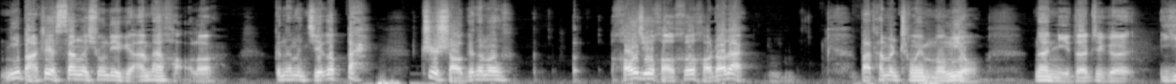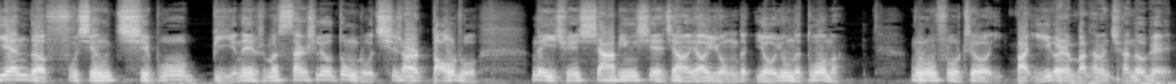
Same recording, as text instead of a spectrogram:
你把这三个兄弟给安排好了，跟他们结个拜，至少跟他们好酒好喝好招待，把他们成为盟友，那你的这个燕的复兴岂不比那什么三十六洞主、七十二岛主那一群虾兵蟹将要勇的有用的多吗？慕容复只有把一个人把他们全都给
